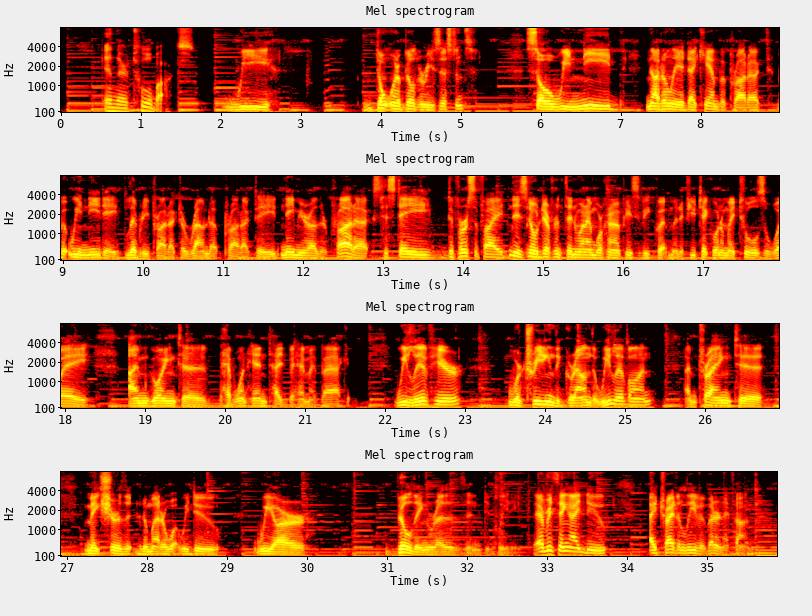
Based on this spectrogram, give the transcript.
in their toolbox? we don't want to build a resistance. So we need not only a dicamba product, but we need a Liberty product, a Roundup product, a name your other products to stay diversified. It's no different than when I'm working on a piece of equipment. If you take one of my tools away, I'm going to have one hand tied behind my back. We live here. We're treating the ground that we live on. I'm trying to make sure that no matter what we do, we are building rather than depleting. Everything I do, I try to leave it better than I found it.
